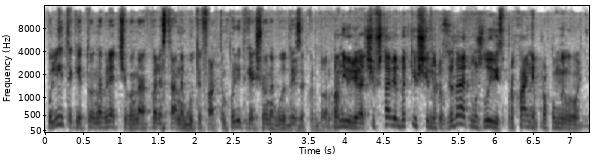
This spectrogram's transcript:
політики, то навряд чи вона перестане бути фактом політики, якщо вона буде десь за кордоном. Пане Юрію, а чи в штабі батьківщини розглядають можливість прохання про помилування?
